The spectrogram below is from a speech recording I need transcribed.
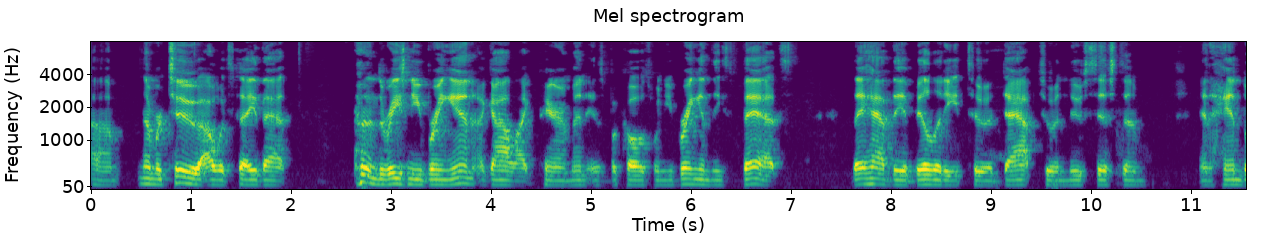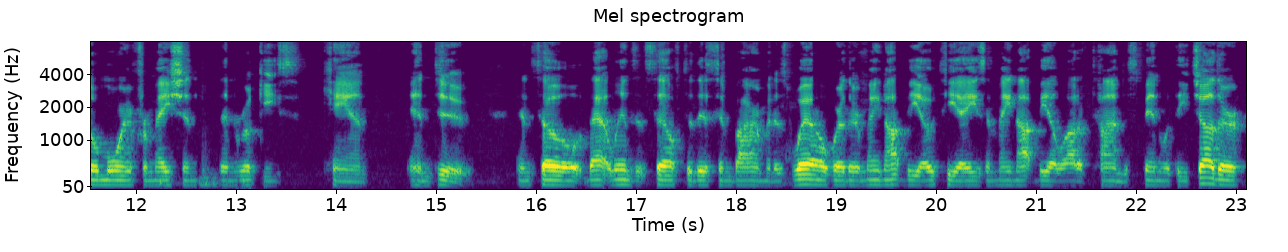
Um, number two, I would say that the reason you bring in a guy like Perriman is because when you bring in these vets, they have the ability to adapt to a new system and handle more information than rookies can and do. And so that lends itself to this environment as well, where there may not be OTAs and may not be a lot of time to spend with each other.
